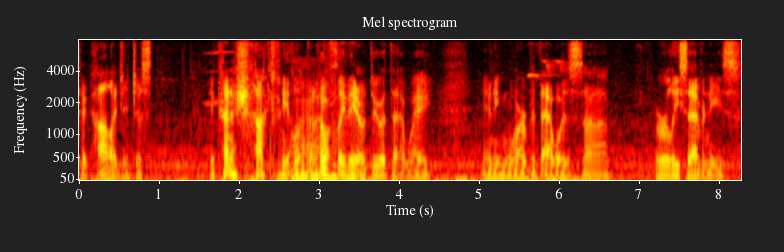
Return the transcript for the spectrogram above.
to college? It just, it kind of shocked me a little bit. Hopefully, they don't do it that way anymore. But that was uh, early '70s,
